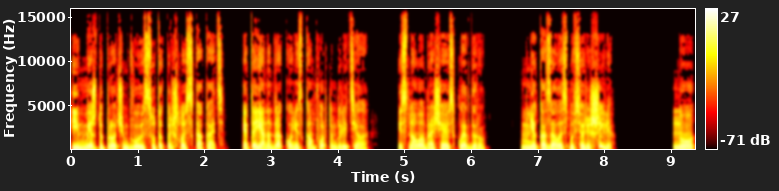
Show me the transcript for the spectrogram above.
Им, между прочим, двое суток пришлось скакать. Это я на драконе с комфортом долетела. И снова обращаюсь к Ледгару. Мне казалось, мы все решили. Но...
